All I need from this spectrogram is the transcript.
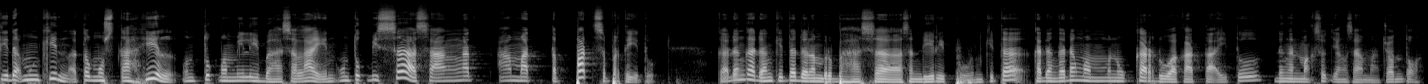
tidak mungkin atau mustahil untuk memilih bahasa lain untuk bisa sangat amat tepat seperti itu. Kadang-kadang kita dalam berbahasa sendiri pun kita kadang-kadang menukar dua kata itu dengan maksud yang sama. Contoh,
